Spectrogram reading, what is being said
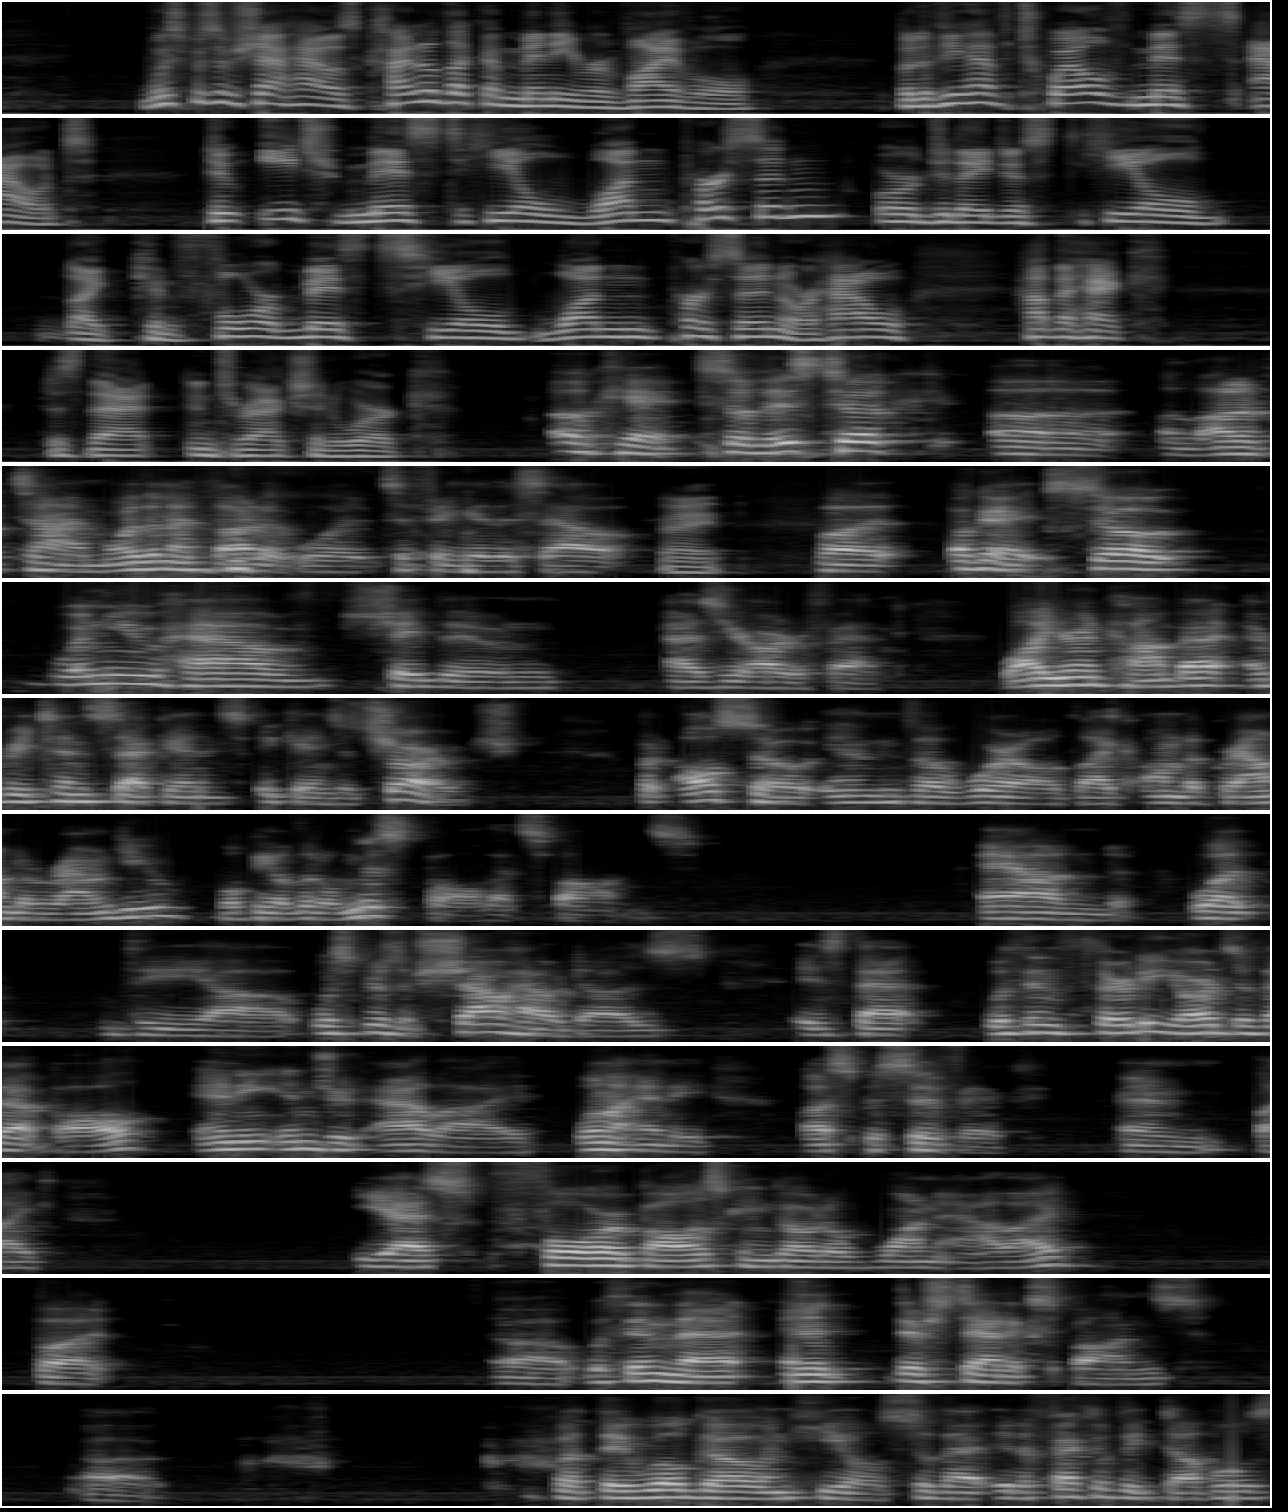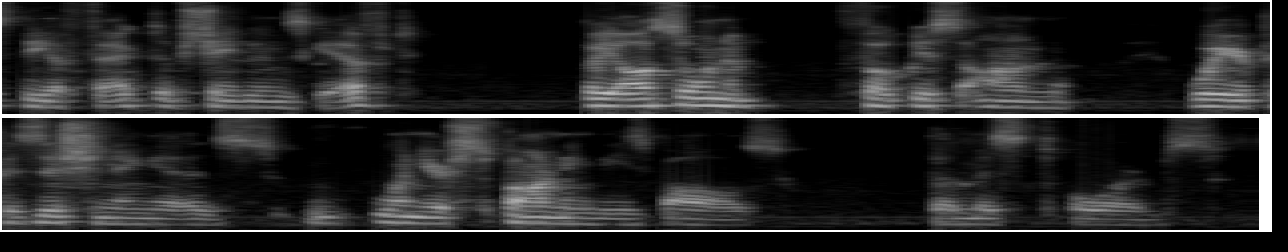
Whispers of Shao Hao is kind of like a mini revival, but if you have 12 mists out, do each mist heal one person or do they just heal like can four mists heal one person or how how the heck does that interaction work? Okay, so this took uh, a lot of time, more than I thought it would, to figure this out. Right. But okay, so when you have Sheilun as your artifact, while you're in combat, every 10 seconds it gains a charge. But also in the world, like on the ground around you, will be a little mist ball that spawns. And what the uh, Whispers of Shao Hao does is that within 30 yards of that ball, any injured ally, well, not any, a specific, and like, yes, four balls can go to one ally, but uh, within that, and it, they're static spawns, uh, but they will go and heal so that it effectively doubles the effect of Sheilun's gift. But you also want to focus on where your positioning is when you're spawning these balls, the mist orbs.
